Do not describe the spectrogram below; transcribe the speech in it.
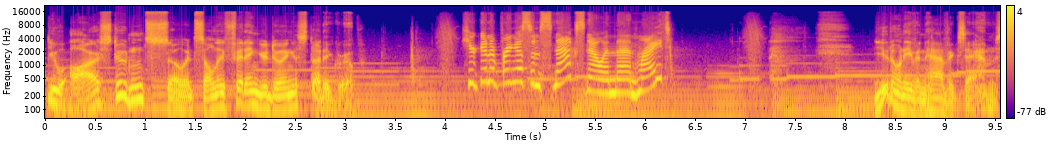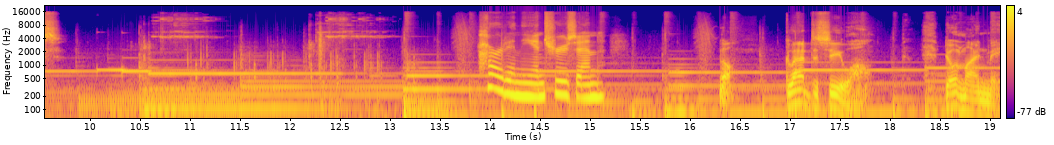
you are students, so it's only fitting you're doing a study group. You're gonna bring us some snacks now and then, right? You don't even have exams. Pardon the intrusion. Oh, glad to see you all. Don't mind me.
